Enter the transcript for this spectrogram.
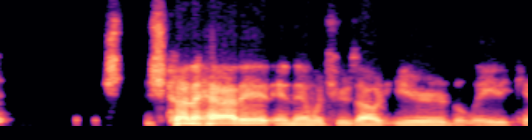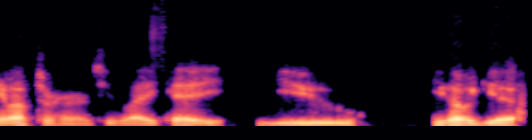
it? she, she kind of had it, and then when she was out here, the lady came up to her and she's like, "Hey, you, you have a gift."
